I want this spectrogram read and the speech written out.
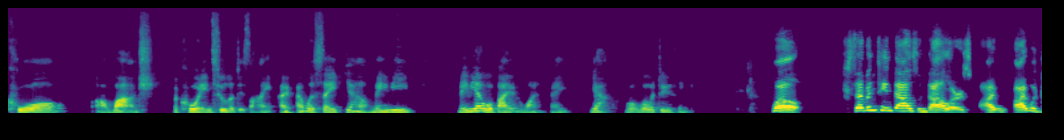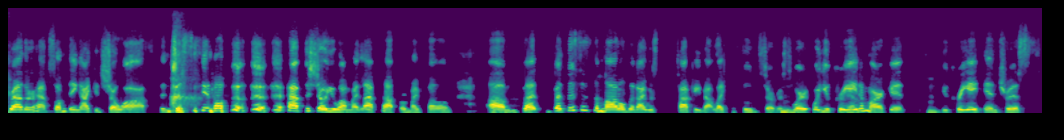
cool uh, watch according to the design, I, I would say, yeah, maybe maybe I will buy one, right? Yeah. What what do you think? Well, seventeen thousand dollars, I I would rather have something I could show off than just you know have to show you on my laptop or my phone. Um, but but this is the model that I was talking about, like the food service, mm. where where you create yeah. a market, mm. you create interests.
